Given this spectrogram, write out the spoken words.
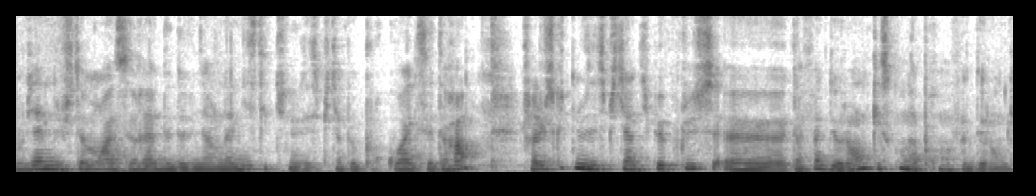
revienne justement à ce rêve de devenir journaliste et que tu nous expliques un peu pourquoi, etc., je voudrais juste que tu nous expliques un petit peu plus ta fac de langue. Qu'est-ce qu'on apprend en fac de langue?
